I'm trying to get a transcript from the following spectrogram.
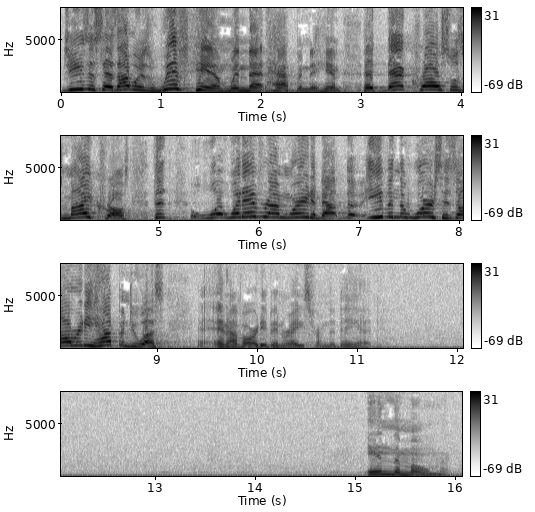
Jesus says, I was with him when that happened to him. That, that cross was my cross. That whatever I'm worried about, the, even the worst has already happened to us. And I've already been raised from the dead. In the moment,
